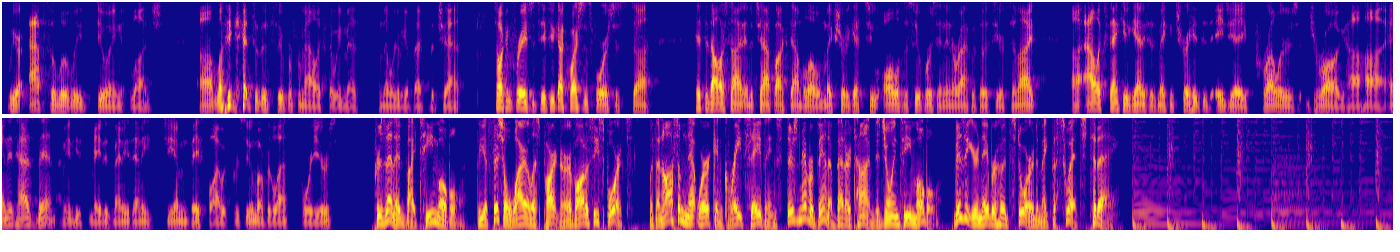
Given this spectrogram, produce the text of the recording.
We are absolutely doing lunch. Um, let me get to this super from Alex that we missed, and then we're going to get back to the chat. Talking free agency. If you've got questions for us, just uh, hit the dollar sign in the chat box down below. Make sure to get to all of the supers and interact with those here tonight. Uh, Alex, thank you again. He says making trades is AJ Preller's drug. Ha ha. And it has been. I mean, he's made as many as any GM in baseball, I would presume, over the last four years. Presented by T Mobile, the official wireless partner of Odyssey Sports. With an awesome network and great savings, there's never been a better time to join T Mobile. Visit your neighborhood store to make the switch today.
